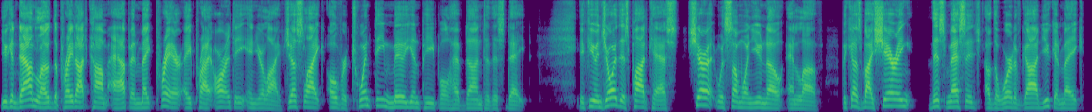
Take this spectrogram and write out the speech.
You can download the Pray.com app and make prayer a priority in your life, just like over 20 million people have done to this date. If you enjoyed this podcast, share it with someone you know and love, because by sharing this message of the Word of God, you can make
